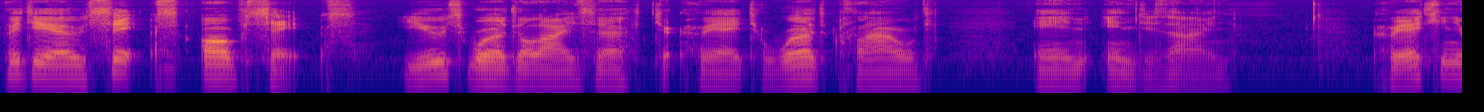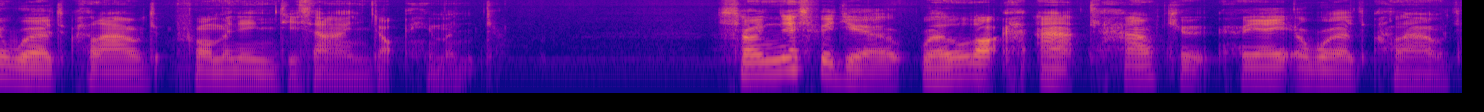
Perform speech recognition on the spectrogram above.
Video 6 of 6. Use Wordalizer to create a word cloud in InDesign. Creating a word cloud from an InDesign document. So in this video we'll look at how to create a word cloud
